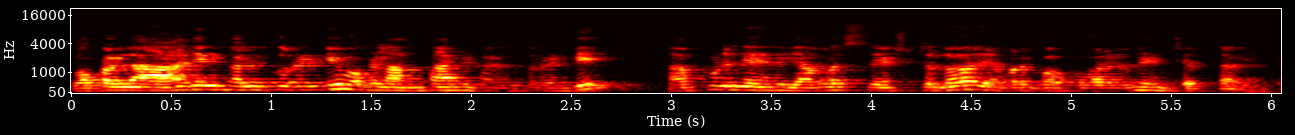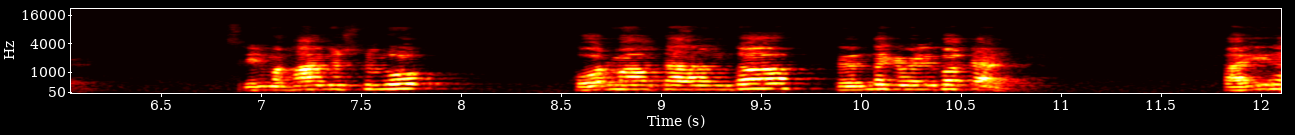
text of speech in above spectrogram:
ఒకళ్ళ ఆదిని కనుక్కురండి ఒకళ్ళ అంతాన్ని కనుక్కురండి. అప్పుడు నేను ఎవరు శ్రేష్ఠులో ఎవరు గొప్పవాళ్ళు నేను చెప్తానంటాడు శ్రీ మహావిష్ణువు కూర్మావతారంతో క్రిందకి వెళ్ళిపోతాడు. పైన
